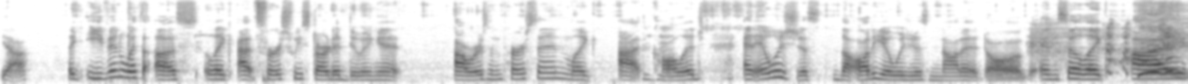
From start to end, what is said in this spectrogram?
Yeah. Like even with us, like at first we started doing it hours in person, like at Mhm. college, and it was just the audio was just not a dog. And so like I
